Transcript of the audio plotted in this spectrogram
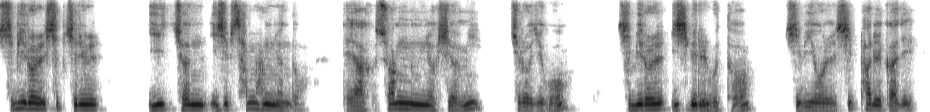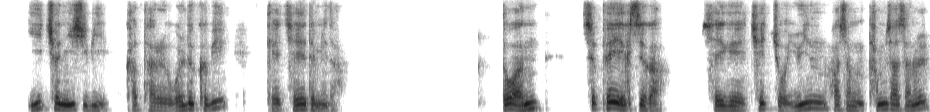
11월 17일 2023학년도 대학 수학능력 시험이 치러지고 11월 21일부터 12월 18일까지 2022 카타르 월드컵이 개최됩니다. 또한 스페이엑스가 세계 최초 유인 화성 탐사선을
